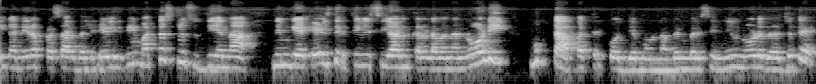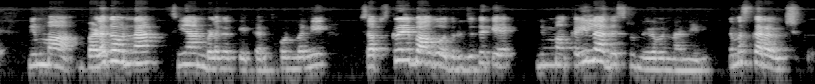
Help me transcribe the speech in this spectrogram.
ಈಗ ನೇರ ಪ್ರಸಾರದಲ್ಲಿ ಹೇಳಿದ್ವಿ ಮತ್ತಷ್ಟು ಸುದ್ದಿಯನ್ನ ನಿಮ್ಗೆ ಹೇಳ್ತಿರ್ತೀವಿ ಸಿಯಾನ್ ಕನ್ನಡವನ್ನ ನೋಡಿ. ಮುಕ್ತ ಪತ್ರಿಕೋದ್ಯಮವನ್ನ ಬೆಂಬಲಿಸಿ ನೀವು ನೋಡೋದ್ರ ಜೊತೆ ನಿಮ್ಮ ಬಳಗವನ್ನ ಸಿಯಾನ್ ಬಳಗಕ್ಕೆ ಕರೆದುಕೊಂಡು ಬನ್ನಿ. ಸಬ್ಸ್ಕ್ರೈಬ್ ಆಗೋದ್ರ ಜೊತೆಗೆ ನಿಮ್ಮ ಕೈಲಾದಷ್ಟು ನೆರವನ್ನ ನೀಡಿ. ನಮಸ್ಕಾರ ವೀಕ್ಷಕರು.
